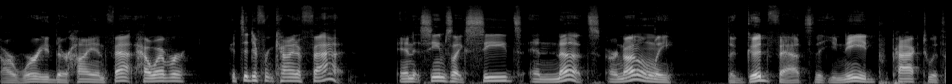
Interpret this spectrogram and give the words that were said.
are worried they're high in fat. However, it's a different kind of fat. And it seems like seeds and nuts are not only the good fats that you need, packed with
